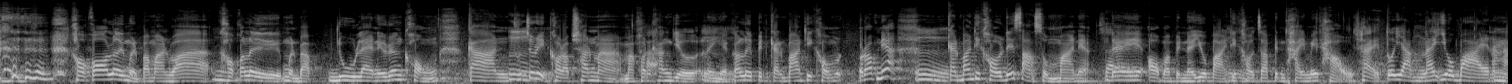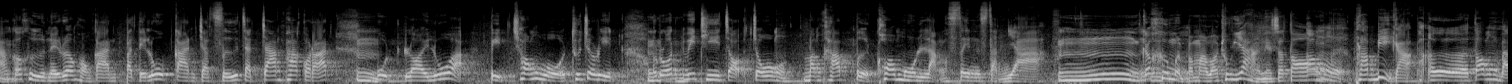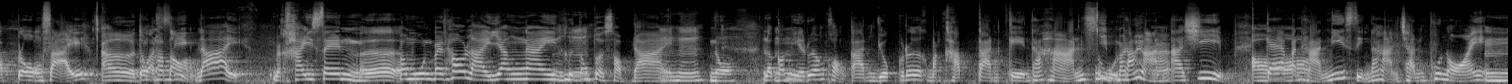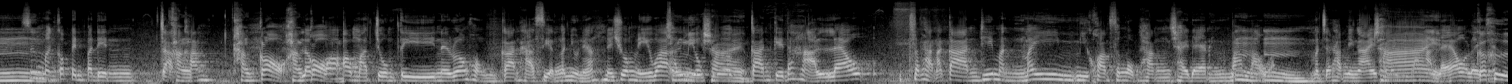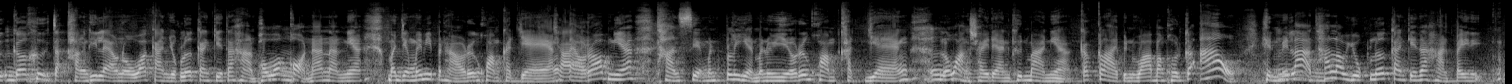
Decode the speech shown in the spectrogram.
เขาก็เลยเหมือนประมาณว่าเขาก็เลยเหมือนแบบดูแลในเรื่องของการทุจริตคอร์รัปชันมามาค่อนข้างเยอะอะไรเงี้ยก็เลยเป็นการบ้านที่เขารอบเนี้ยอืมการบ้านที่เขาได้สะสมมาเนี่ยใช่ได้ออกมาเป็นนโยบายที่เขาจะเป็นไทยไม่เท่าใช่ตัวอย่างนโยบายนะคะอืมก็คือในเรื่องของการปฏิรูปการจัดซื้อจัดจ้างภาครัฐอืมอุดรอยรั่ว ปิดช่องโหว่ทุจริตลดวิธีเจาะจง บังคับเปิดข้อมูลหลังเซ็นสัญญา อืมก็คือเหมือนประมาณว่าทุกอย่างเนี่ยจะต้องต้องพรับบิกอะเออต้องแบบโปร่งใสเออตต้รองวจพรับสอบิบกได้ใครเส้นเออ ประมูลไปเท่าไหร่ยังไงคือต้องตรวจสอบได้เนาะ แล้วก็มีเรื่องของการยกเลิกบังคับ การเกณฑ์ทหารหยิสู่บมาทด้วยเหรอหารฮะอาชีพ อ๋อแก้ปัญหาหนี้สินทหารชั้นผู้น้อย อืม ซึ่งมันก็เป็นประเด็นจากครั้งครั้ง ครั้งกรอกครั้งแล้วก่อก็น เอามาโจมตีในเรื่องของการหาเสียงกันอยู่เนี่ยในช่วงนี้ว่าช่วงนี้เอ้ยยกเลิกใช่การเกณฑ์ทหารแล้วสถานการณ์ที่มันไม่มีความสงบทางชายแดนบ้านเราอะอืมมันจะทำยังไงถ้าไม่มีทหารแล้วอะไรก็คือเงี้ยก็คือจากครั้งที่แล้วเนอะว่าการยกเลิกการเกณฑ์ทหาร เพราะว่าก่อนหน้านั้นเนี่ยมันยังไม่มีปัญหาเรื่องความขัดแย้งใช่แต่รอบเนี้ยฐานเสียงมันเปลี่ยนมันมีเรื่องความขัดแย้ง ระหว่างชายแดนขึ้นมาเนี่ยก็กลายเป็นว่าบางคนก็อ้าวเห็นไหมล่ะถ้าเรายกเลิกการเกณฑ์ทหารไป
